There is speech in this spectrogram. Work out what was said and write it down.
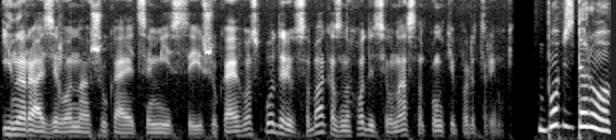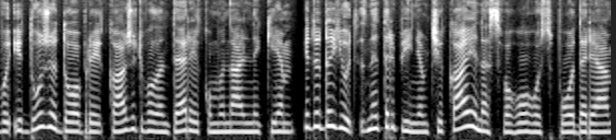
і наразі вона шукає це місце і шукає господарів, собака знаходиться у нас на пункті перетримки. Боб здоровий і дуже добрий, кажуть волонтери і комунальники. І додають, з нетерпінням чекає на свого господаря.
